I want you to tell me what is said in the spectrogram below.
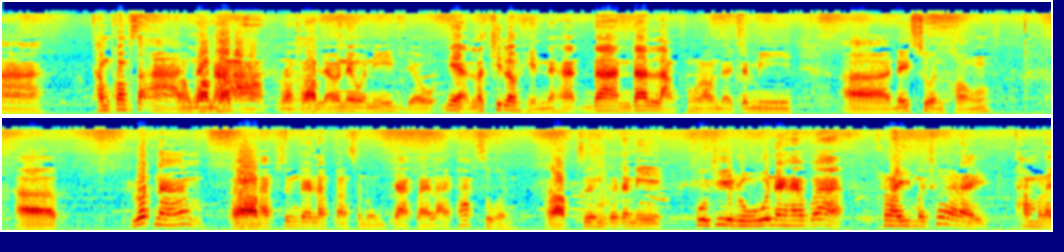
อ่าทำความสะอาดทำความนะสะอาดนะครับ แล้วในวันนี้เดี๋ยวเนี่ยแล้วที่เราเห็นนะฮะด้านด้านหลังของเราเนี่ยจะมีอ่าในส่วนของอ่ารถน้ำครับนะครับซึ่งได้รับการสนับสนุนจากหลาย ๆ ภาคส่วนครับซึ่งก็จะมีผู้ที่รู้นะครับว่า ใครมาช่วยอะไรทำอะไร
